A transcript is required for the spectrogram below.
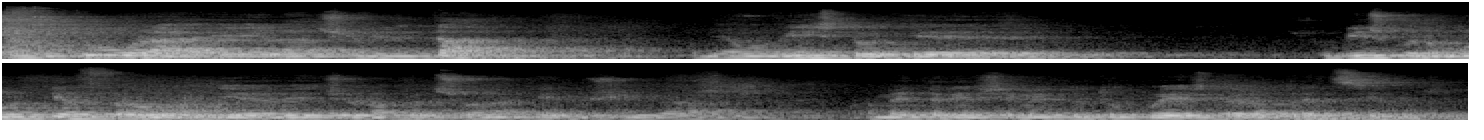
cultura e la civiltà abbiamo visto che subiscono molti affronti e invece una persona che riusciva a mettere insieme tutto questo era prezioso.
